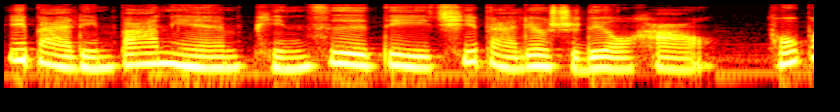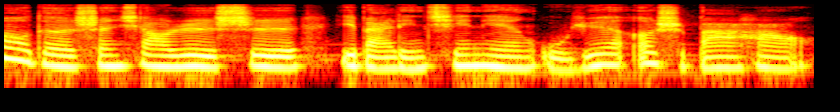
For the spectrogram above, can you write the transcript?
一百零八年平字第七百六十六号。投保的生效日是一百零七年五月二十八号，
